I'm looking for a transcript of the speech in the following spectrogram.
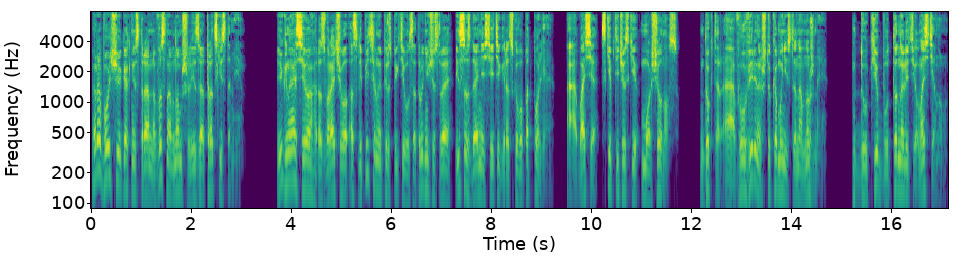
Рабочие, как ни странно, в основном шли за троцкистами. Игнасио разворачивал ослепительную перспективу сотрудничества и создания сети городского подполья, а Вася скептически морщил нос. «Доктор, а вы уверены, что коммунисты нам нужны?» Дуки будто налетел на стену.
